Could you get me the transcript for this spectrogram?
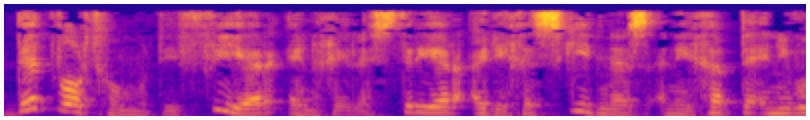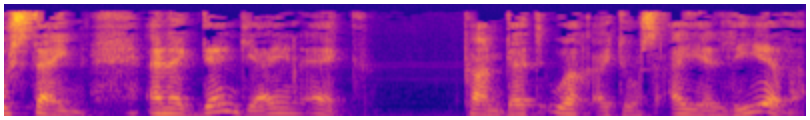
Dit word gemotiveer en geillustreer uit die geskiedenis in Egipte en die woestyn. En ek dink jy en ek kan dit ook uit ons eie lewe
